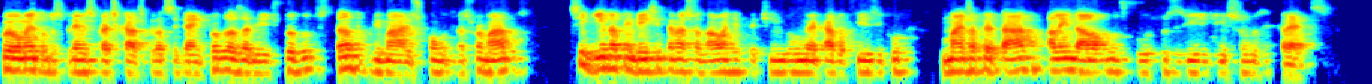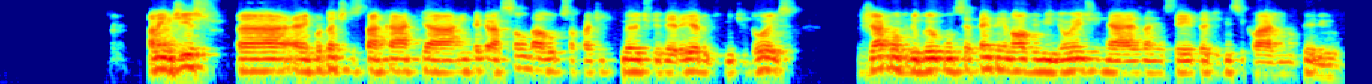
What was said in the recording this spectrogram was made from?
foi o aumento dos prêmios praticados pela CBA em todas as linhas de produtos, tanto primários como transformados, seguindo a tendência internacional e refletindo um mercado físico mais apertado, além da alta nos custos de, insumos e fretes. Além disso, é, é importante destacar que a integração da Lux a partir de 1 de fevereiro de 2022 já contribuiu com 79 milhões de reais na receita de reciclagem no período.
